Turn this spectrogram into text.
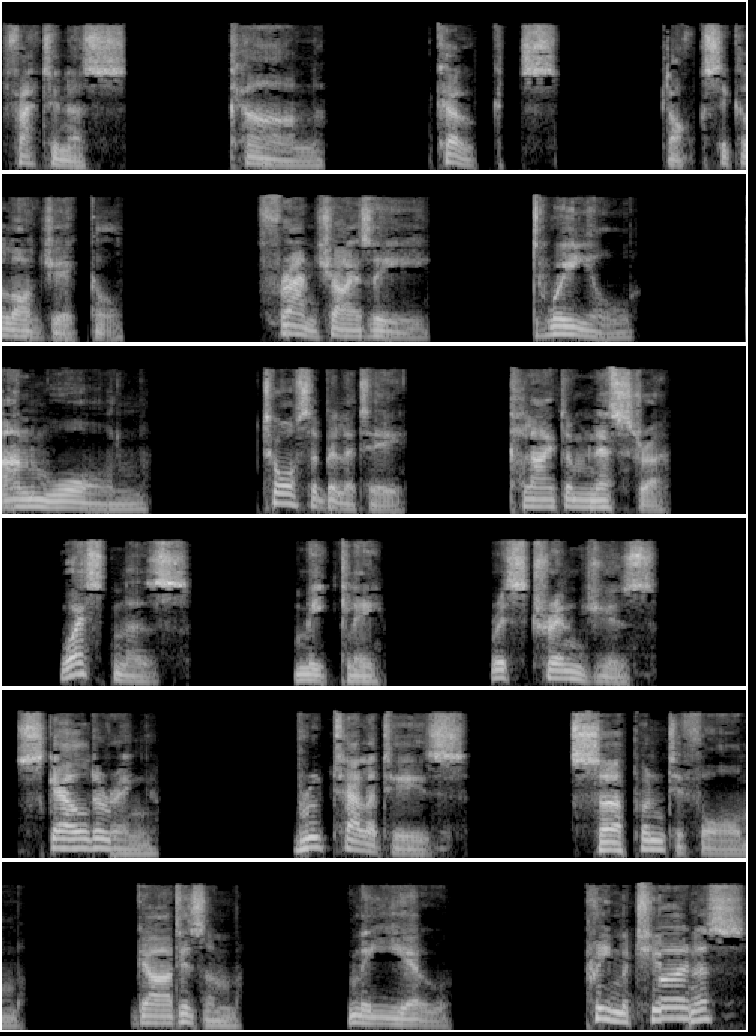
Fatinus. Khan. Cocts. Toxicological. Franchisee. Dweel. Unworn. Torsibility. Clytemnestra. Westerners. Meekly. Restringes. Skeldering. Brutalities. Serpentiform. Guardism. Mio. Prematureness.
